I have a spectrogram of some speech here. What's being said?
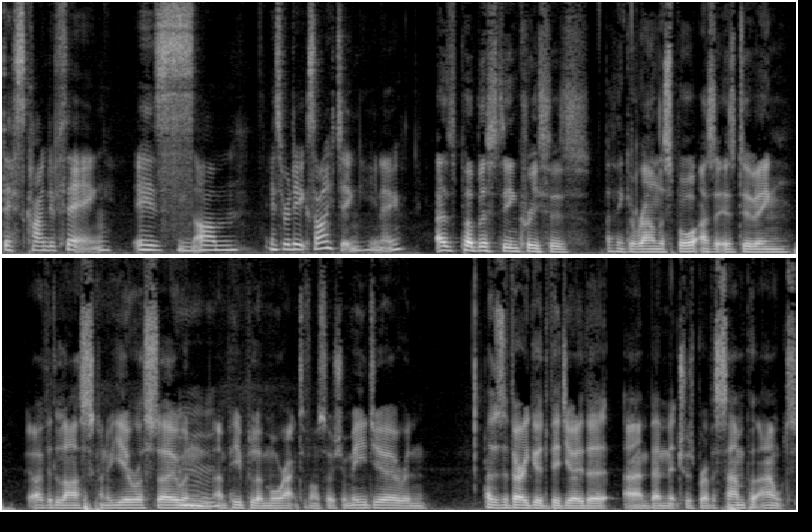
this kind of thing is mm. um is really exciting, you know. As publicity increases, I think around the sport as it is doing over the last kind of year or so, mm. and, and people are more active on social media. And there's a very good video that um, Ben Mitchell's brother Sam put out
